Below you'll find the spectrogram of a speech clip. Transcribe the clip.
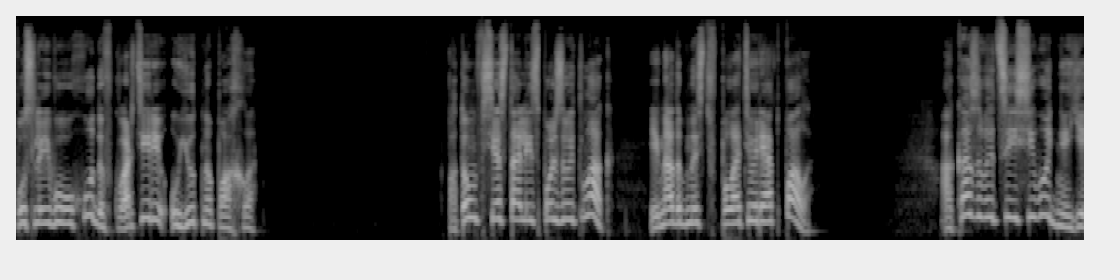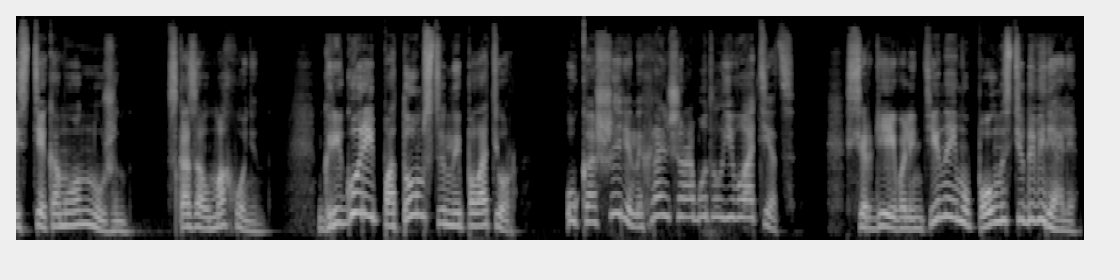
После его ухода в квартире уютно пахло. Потом все стали использовать лак, и надобность в полотере отпала. «Оказывается, и сегодня есть те, кому он нужен», — сказал Махонин. «Григорий — потомственный полотер. У Кашириных раньше работал его отец. Сергей и Валентина ему полностью доверяли.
